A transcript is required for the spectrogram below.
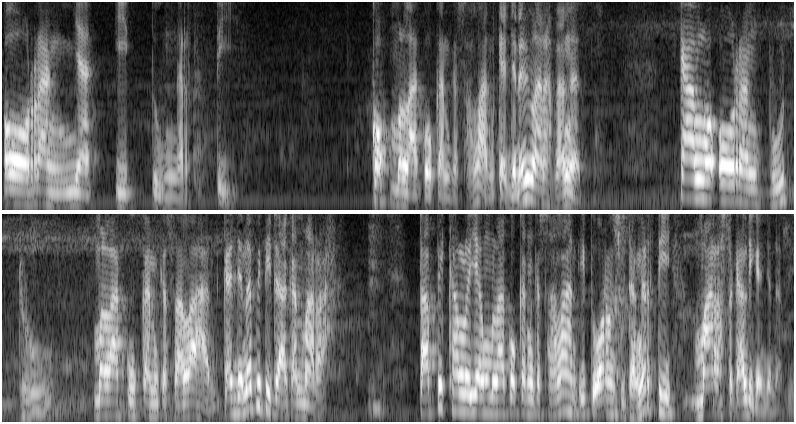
orangnya itu ngerti, kok melakukan kesalahan, kajian Nabi marah banget. Kalau orang bodoh melakukan kesalahan, kajian Nabi tidak akan marah. Tapi kalau yang melakukan kesalahan itu orang sudah ngerti, marah sekali kanjeng Nabi.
